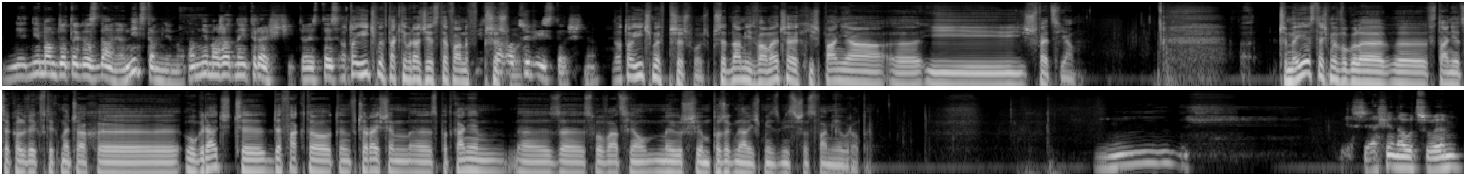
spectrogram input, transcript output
nie, nie mam do tego zdania. Nic tam nie ma. Tam nie ma żadnej treści. To jest, to jest... No to idźmy w takim razie, Stefan, w przyszłość. oczywistość. No. no to idźmy w przyszłość. Przed nami dwa mecze, Hiszpania y, i Szwecja. Czy my jesteśmy w ogóle e, w stanie cokolwiek w tych meczach e, ugrać, czy de facto tym wczorajszym e, spotkaniem ze Słowacją my już się pożegnaliśmy z Mistrzostwami Europy? Mm. Wiesz, ja się nauczyłem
